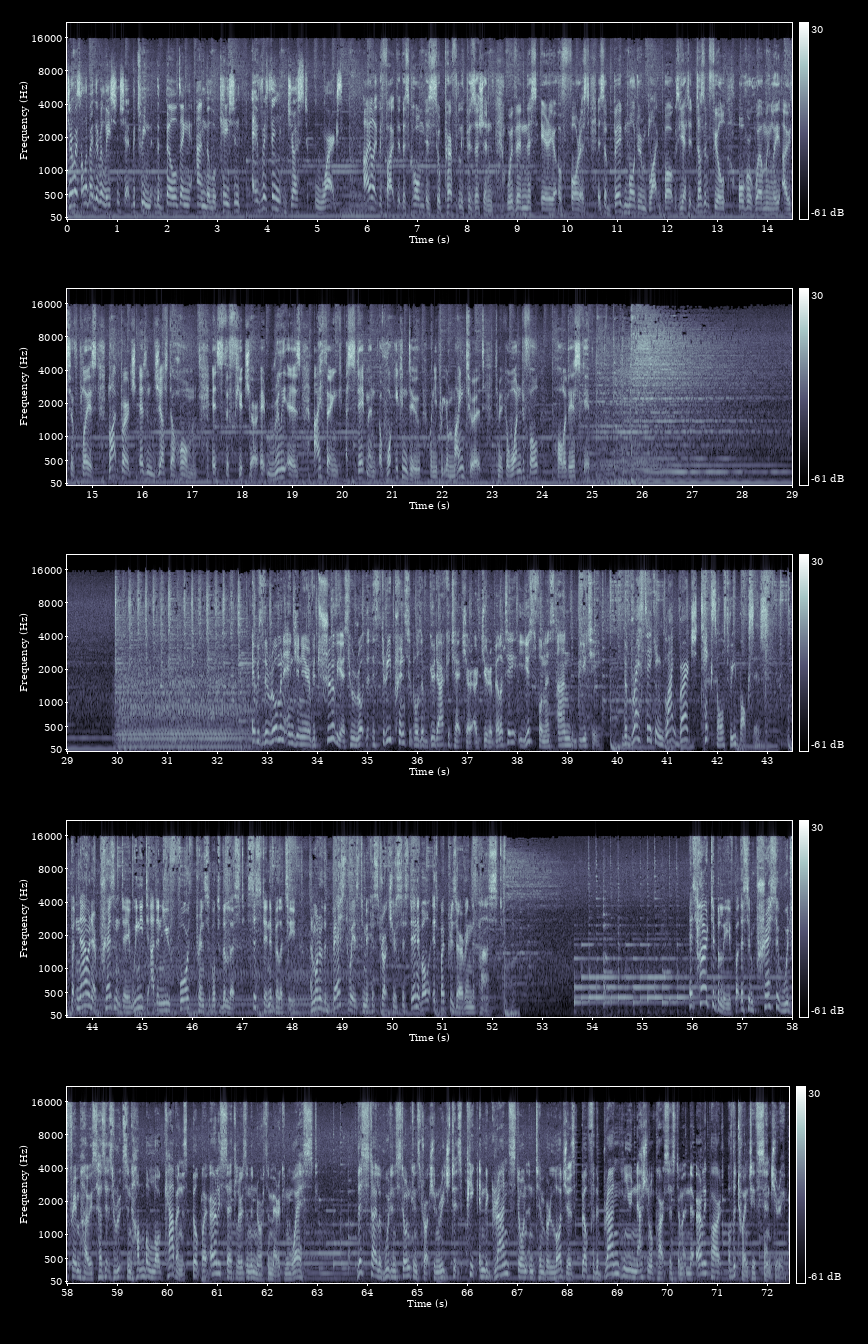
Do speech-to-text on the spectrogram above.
Do you know, it's all about the relationship between the building and the location. Everything just works. I like the fact that this home is so perfectly positioned within this area of forest. It's a big modern black box, yet it doesn't feel overwhelmingly out of place. Black Birch isn't just a home, it's the future. It really is, I think, a statement of what you can do when you put your mind to it to make a wonderful holiday escape. It was the Roman engineer Vitruvius who wrote that the three principles of good architecture are durability, usefulness, and beauty. The breathtaking Black Birch ticks all three boxes. But now, in our present day, we need to add a new fourth principle to the list sustainability. And one of the best ways to make a structure sustainable is by preserving the past. It's hard to believe, but this impressive wood frame house has its roots in humble log cabins built by early settlers in the North American West. This style of wood and stone construction reached its peak in the grand stone and timber lodges built for the brand new national park system in the early part of the 20th century.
